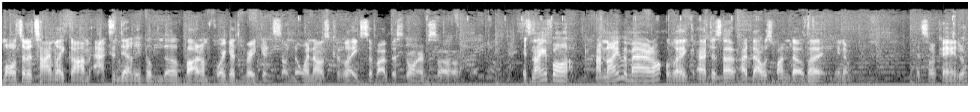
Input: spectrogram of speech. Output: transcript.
most of the time like um accidentally the, the bottom four gets breaking so no one else could like survive the storm. So it's not your fault. I'm not even mad at all. Like I just I, I, that was fun though, but you know, it's okay, Angel.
